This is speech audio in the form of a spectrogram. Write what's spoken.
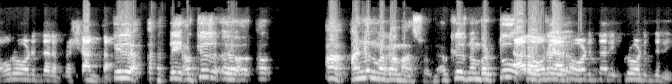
ಅವರು ಹೊಡೆದಿದ್ದಾರೆ ಪ್ರಶಾಂತ. ಇಲ್ಲ ಅಲ್ಲಿ ಅಕ್ಯೂಸ್ ಅಣ್ಣನ ಮಗ ಮಹಾಸ್ವಾಮಿ ಅಕ್ಯೂಸ್ ನಂಬರ್ ಟೂ ಅವರು ಅವ್ರು ಯಾರು ಹೊಡೆದಿದ್ದಾರೆ ಇಬ್ರು ಹೊಡೆದಿರಿ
